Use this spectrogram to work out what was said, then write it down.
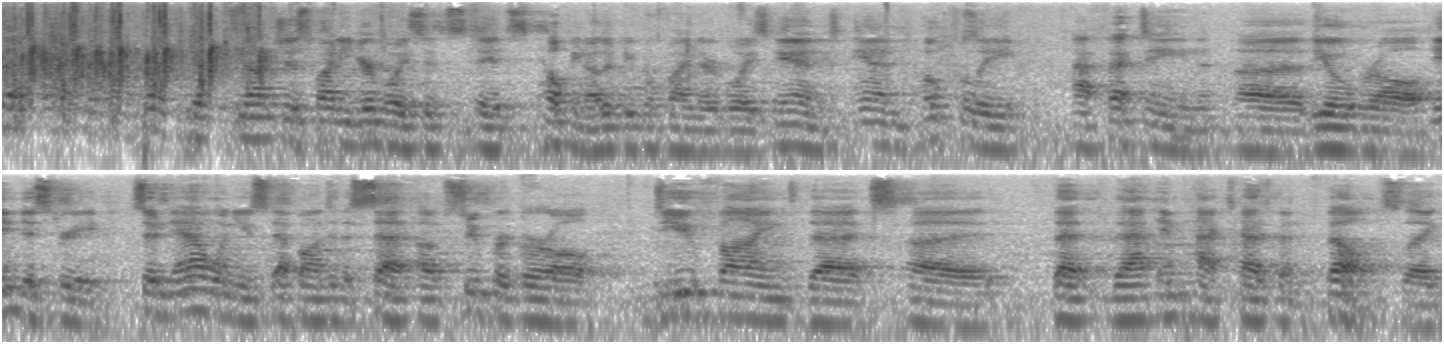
Well, because It's not just finding your voice, it's, it's helping other people find their voice and, and hopefully affecting uh, the overall industry. So now when you step onto the set of Supergirl, do you find that, uh, that that impact has been felt? Like,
